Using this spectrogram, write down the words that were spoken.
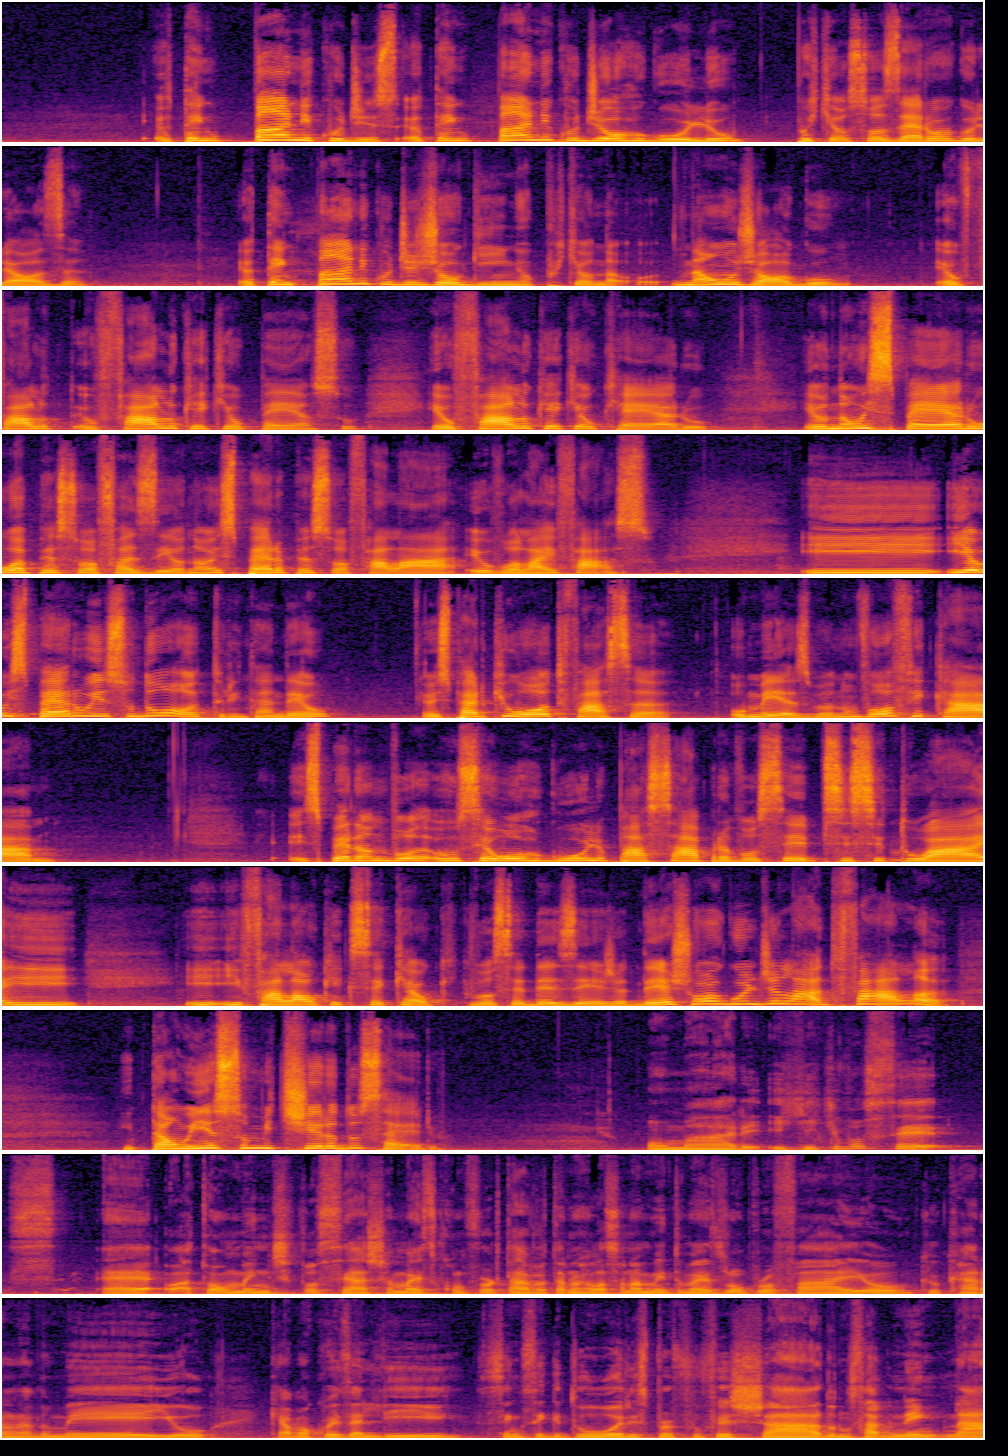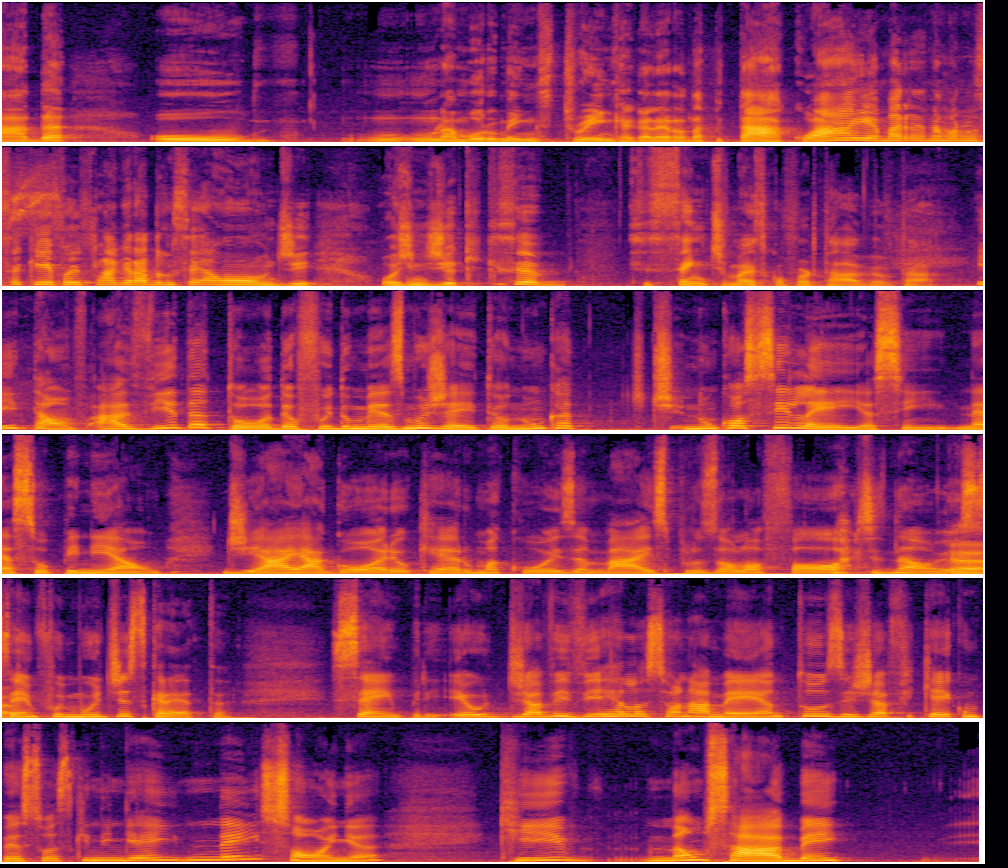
Eu tenho pânico disso. Eu tenho pânico de orgulho, porque eu sou zero orgulhosa. Eu tenho pânico de joguinho, porque eu não, não jogo. Eu falo, eu falo o que, que eu penso, eu falo o que, que eu quero. Eu não espero a pessoa fazer, eu não espero a pessoa falar, eu vou lá e faço. E, e eu espero isso do outro, entendeu? Eu espero que o outro faça o mesmo. Eu não vou ficar esperando o seu orgulho passar para você se situar e, e, e falar o que, que você quer, o que, que você deseja. Deixa o orgulho de lado, fala. Então isso me tira do sério. Ô, Mari, e o que que você... é, atualmente você acha mais confortável estar num relacionamento mais low profile, que o cara não é do meio, que é uma coisa ali, sem seguidores, perfil fechado, não sabe nem nada, ou um, um namoro mainstream, que a galera dá pitaco, ai, a Mariana namora não sei o quê, foi flagrado não sei aonde. Hoje em dia, o que, que você se sente mais confortável, tá? Então, a vida toda eu fui do mesmo jeito. Eu nunca, nunca oscilei, assim, nessa opinião. De, ai, agora eu quero uma coisa mais pros holofotes. Não, eu É. sempre fui muito discreta. Sempre. Eu já vivi relacionamentos e já fiquei com pessoas que ninguém nem sonha, que não sabem,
